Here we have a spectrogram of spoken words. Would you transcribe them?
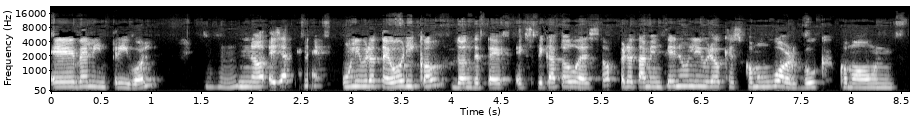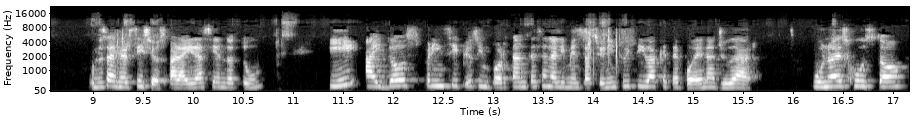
Evelyn Tribol. No, ella tiene un libro teórico donde te explica todo esto, pero también tiene un libro que es como un workbook, como unos ejercicios para ir haciendo tú. Y hay dos principios importantes en la alimentación intuitiva que te pueden ayudar. Uno es justo,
